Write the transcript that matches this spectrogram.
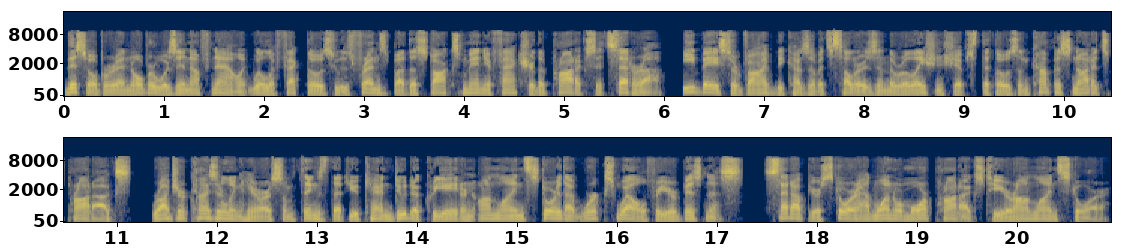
This over and over was enough now it will affect those whose friends buy the stocks manufacture the products etc. eBay survived because of its sellers and the relationships that those encompass not its products. Roger Keyserling here are some things that you can do to create an online store that works well for your business. Set up your store add one or more products to your online store.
